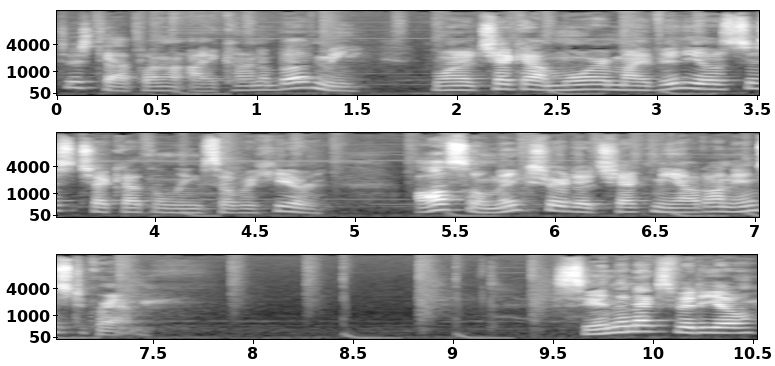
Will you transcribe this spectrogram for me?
just tap on the icon above me. If you want to check out more of my videos, just check out the links over here. Also, make sure to check me out on Instagram. See you in the next video.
